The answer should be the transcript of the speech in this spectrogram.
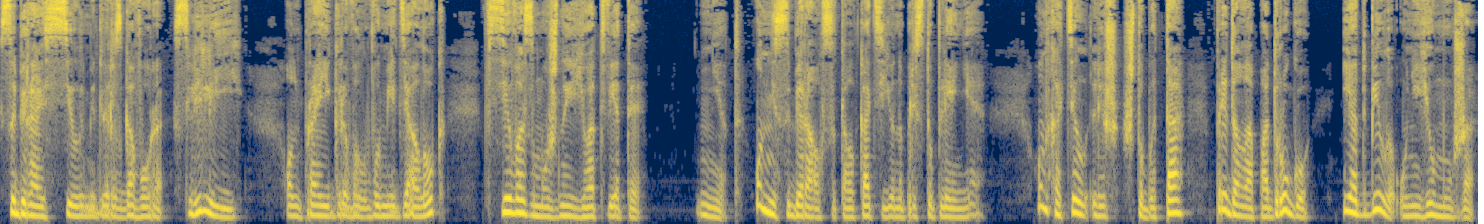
Собираясь силами для разговора с Лилией, он проигрывал в уме диалог все возможные ее ответы. Нет, он не собирался толкать ее на преступление. Он хотел лишь, чтобы та предала подругу и отбила у нее мужа.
